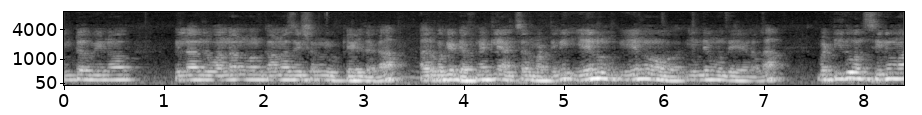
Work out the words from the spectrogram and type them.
ಇಂಟರ್ವ್ಯೂನೋ ಇಲ್ಲ ಅಂದ್ರೆ ಒನ್ ಆನ್ ಒನ್ ಕಾನ್ವರ್ಸೇಷನ್ ನೀವು ಕೇಳಿದಾಗ ಅದ್ರ ಬಗ್ಗೆ ಡೆಫಿನೆಟ್ಲಿ ಆನ್ಸರ್ ಮಾಡ್ತೀನಿ. ಏನು ಏನು ಹಿಂದೆ ಮುಂದೆ ಹೇಳಲ್ಲ. ಬಟ್ ಇದು ಒಂದು ಸಿನಿಮಾ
